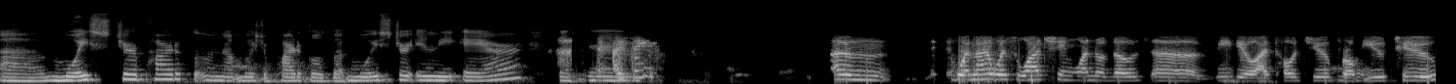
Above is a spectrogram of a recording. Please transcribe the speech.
uh, moisture particle, not moisture particles, but moisture in the air. I think um, when I was watching one of those uh, video I told you from YouTube,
